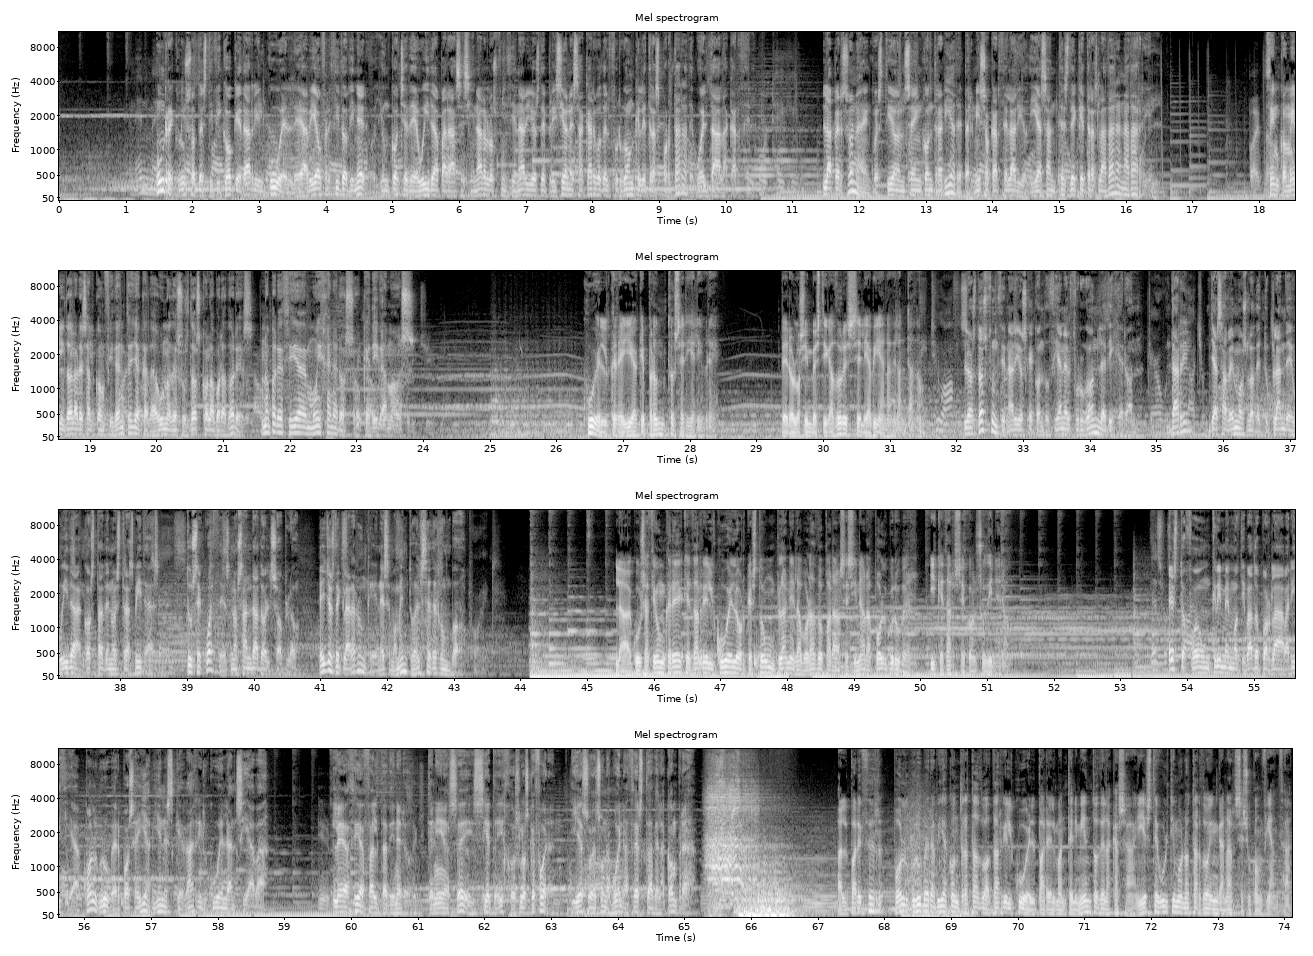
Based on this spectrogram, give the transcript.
Un recluso testificó que Darryl Kuel le había ofrecido dinero y un coche de huida para asesinar a los funcionarios de prisiones a cargo del furgón que le transportara de vuelta a la cárcel. La persona en cuestión se encontraría de permiso carcelario días antes de que trasladaran a Darryl. Cinco mil dólares al confidente y a cada uno de sus dos colaboradores. No parecía muy generoso, que digamos. Kuel creía que pronto sería libre. Pero los investigadores se le habían adelantado. Los dos funcionarios que conducían el furgón le dijeron, Darryl, ya sabemos lo de tu plan de huida a costa de nuestras vidas. Tus secuaces nos han dado el soplo. Ellos declararon que en ese momento él se derrumbó. La acusación cree que Darryl Kuel orquestó un plan elaborado para asesinar a Paul Gruber y quedarse con su dinero. Esto fue un crimen motivado por la avaricia. Paul Gruber poseía bienes que Darryl Kuel ansiaba. Le hacía falta dinero. Tenía seis, siete hijos, los que fueran. Y eso es una buena cesta de la compra. Al parecer, Paul Gruber había contratado a Darryl Kuel para el mantenimiento de la casa y este último no tardó en ganarse su confianza.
